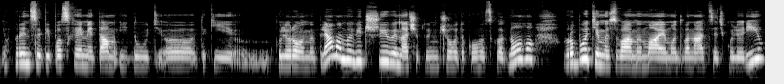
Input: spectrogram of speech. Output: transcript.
В принципі, по схемі там йдуть е, такі кольоровими плямами відшиви, начебто нічого такого складного. В роботі ми з вами маємо 12 кольорів.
